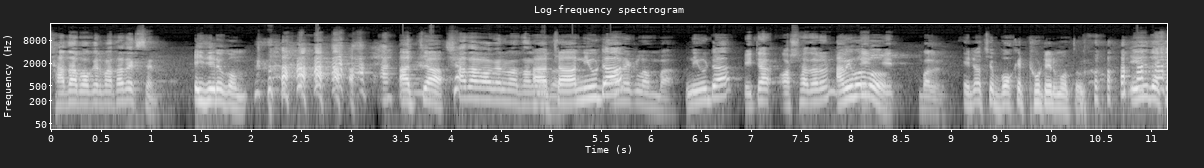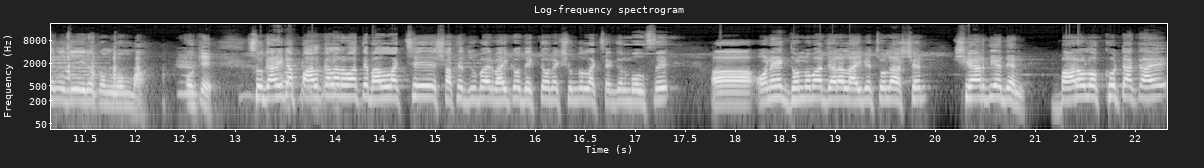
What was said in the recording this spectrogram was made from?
সাদা বগের মাথা দেখছেন? এই যেরকম আচ্ছা। সাদা বগের মাথা আচ্ছা নিউটা? অনেক লম্বা। নিউটা? এটা অসাধারণ। আমি বলব? বলেন। এটা হচ্ছে বকের ঠোঁটের মতো। এই যে দেখেন এই যে এরকম লম্বা। ওকে সো গাড়িটা পাল কালার হওয়াতে ভালো লাগছে। সাথে জুবাইর ভাইকেও দেখতে অনেক সুন্দর লাগছে একজন বলছে। আহ, অনেক ধন্যবাদ যারা লাইভে চলে আসছেন। শেয়ার দিয়ে দেন। বারো লক্ষ টাকায়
